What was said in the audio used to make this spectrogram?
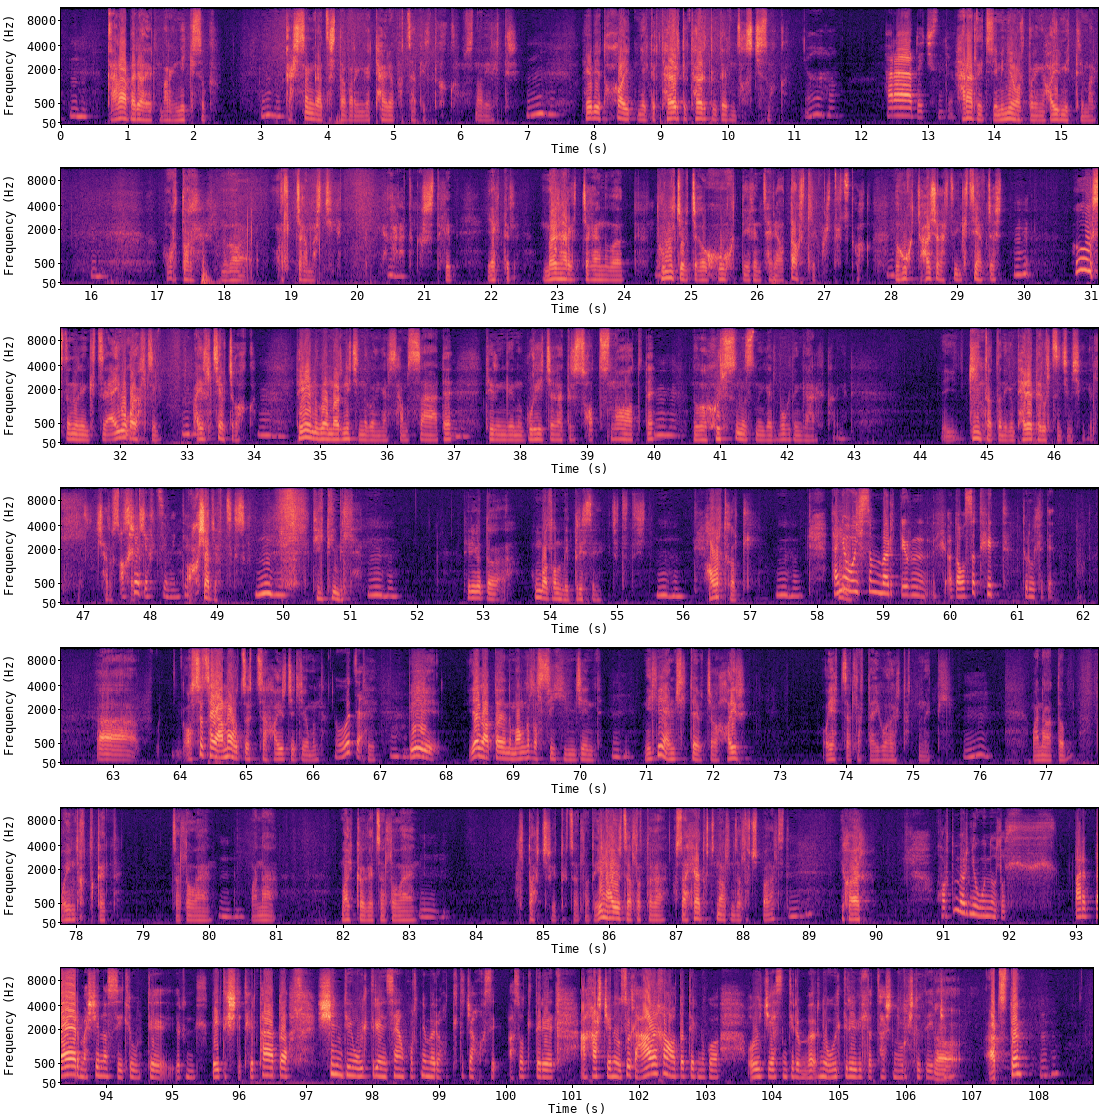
Гараа бариа хоёр нь баг нэг гэсэн үг. Гарсан газартаа баг ингээд тойроо буцаад ирдэг юу? Увс нуурын ирэг дээр. Тэгээ би тохоо үед нь яг тэр тойрдог тойрдог дээр нь зогсчихсан байхгүй юу? Аа. Хараад байжсэн тийм. Хараад гэж миний урд дур ингээ 2 м-ийн баг. Урд дур нөгөө уралдж байгаа марч ингээд ингээ хараад өнгөрс. Тэгэхэд яг тэр морь харагдж байгаа нөгөө төрүүлж явж байгаа хүүхдийн царай одоо хүртэл мартагддаг байхгүй. Нөгөө хүүхд ч хойшоо гарцсан ингэсэн явж байгаа шүү дээ. Хөөс тэнэр ингэсэн айгүй гоё болцсон. Баярлцсан явж байгаа байхгүй. Тэгээ нөгөө морины чинь нөгөө ингээ самсаа те тэр ингээ нөгөө гүрийж байгаа тэр судснууд те нөгөө хөлснөөс нь ингээл бүгд ингээ харагдах ингээ гинт одоо нэг юм тариа тариулсан юм шиг ингээл шар ус Огшоол явцсан юм байна тийм. огшаад явцсан гэсэн. Тэгдэг юм бэл. Тэрийг одоо хүн болгоно мэдрээсэй гэж боддог шүү дээ. Ховор тохиолдол. Таны уйсан морд ер нь одоо улсад хэд төрүүлээд байна? Аа улсад сая амаа үзэгдсэн 2 жилийн өмнө. Өө за. Тий. Би яг одоо энэ Монгол улсын хэмжээнд нэлээд амжилттай явж байгаа хоёр уяат залуутай айгүй хоёр татна гэдэг. Манай одоо буян тогтох гээд залуу байна. Манай Майка гэж залуу байна. Алтай очир гэдэг залуу. Энэ хоёр залуутайгаа бас ахиад өчнө олон залуучууд байгаа л зү. Их хоёр. Хурдан морины үн бол баг байр машинаас илүү үнэтэй ер нь байдаг шүү дээ. Тэгэхээр та одоо шин тийм үйлдвэрийн сайн хурдны морь хөдөлтөж авах асуудал дээр анхаарч байна? Эсвэл аавынхаа одоо тэр нөгөө уйж яасан тэр морины үйлдвэрийг л цааш нь үргэлжлүүлээд явж байна. Азтай.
